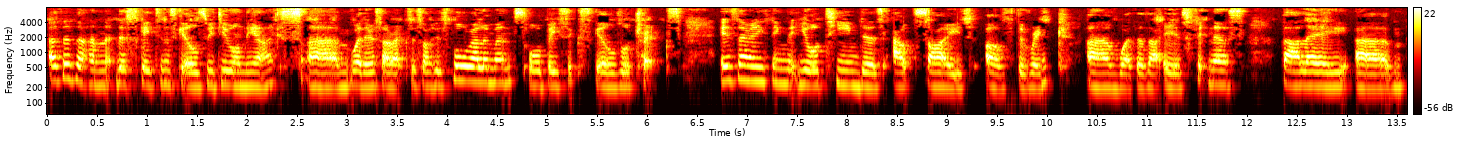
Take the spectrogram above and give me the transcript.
other than the skating skills we do on the ice, um, whether it's our exercises four elements or basic skills or tricks, is there anything that your team does outside of the rink, um, whether that is fitness, ballet? Um,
